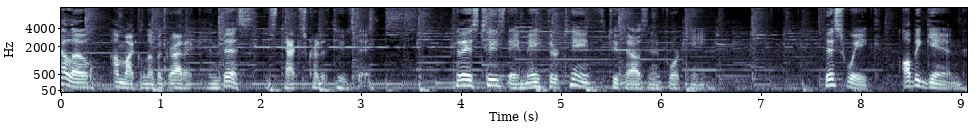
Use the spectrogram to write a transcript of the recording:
Hello, I'm Michael Novogradac, and this is Tax Credit Tuesday. Today's Tuesday, May 13th, 2014. This week, I'll begin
